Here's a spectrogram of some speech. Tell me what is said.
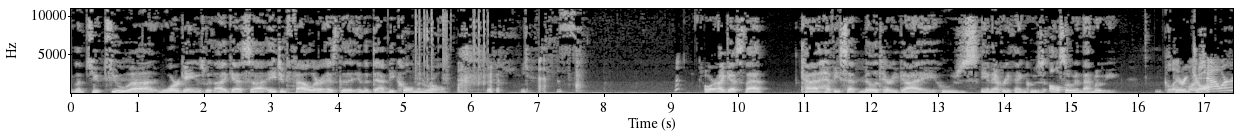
let's cue, cue uh, war games with, I guess, uh, Agent Fowler as the in the Dabney Coleman role, Yes. or I guess that kind of heavy set military guy who's in everything, who's also in that movie. Glenn Gary Morshower.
